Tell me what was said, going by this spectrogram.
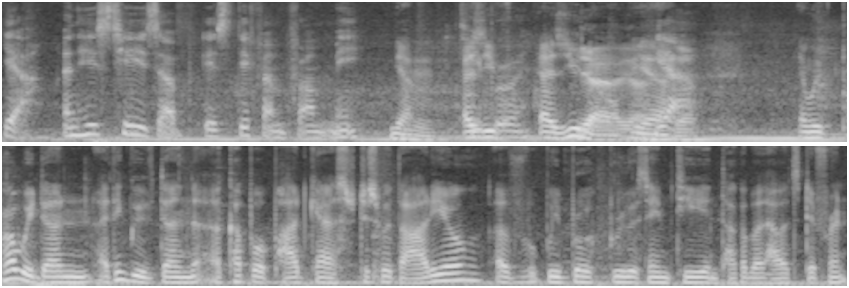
Yeah, and his tea is, uh, is different from me. Yeah, Mhm. as you brewing. as you Yeah, know, yeah, yeah. Yeah. yeah. And we've probably done. I think we've done a couple of podcasts just with the audio of we both brew the same tea and talk about how it's different.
